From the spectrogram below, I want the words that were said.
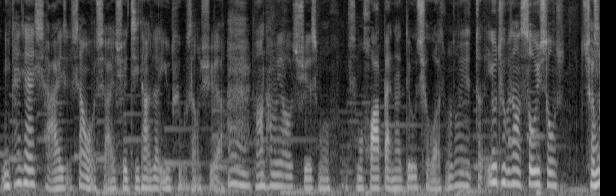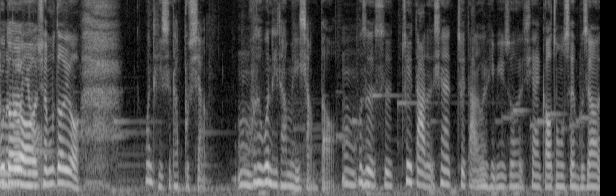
你看现在小孩，像我小孩学吉他在 YouTube 上学啊，嗯，然后他们要学什么什么滑板啊、丢球啊，什么东西在 YouTube 上搜一搜，全部，都有全部都有。问题是他不想。嗯，或者问题他没想到，嗯，或者是最大的现在最大的问题，比如说现在高中生不是要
